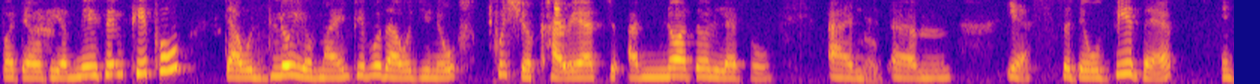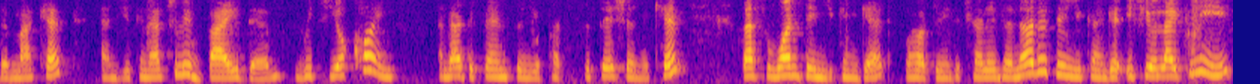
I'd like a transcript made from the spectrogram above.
But there will be amazing people that would blow your mind, people that would, you know, push your career to another level. And um, yes, so they will be there in the market and you can actually buy them with your coins. And that depends on your participation, okay? That's one thing you can get while doing the challenge. Another thing you can get, if you're like me,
